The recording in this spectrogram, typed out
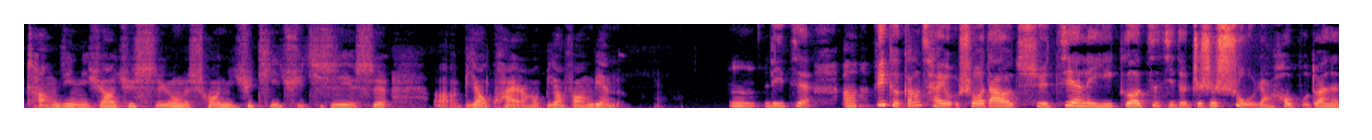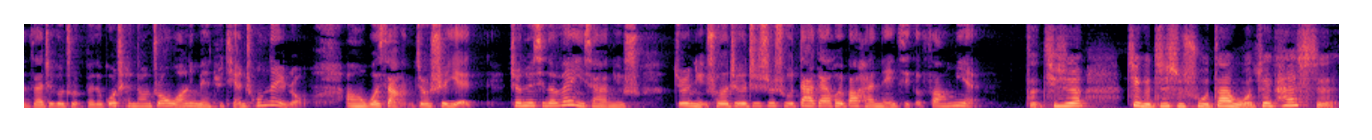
场景，你需要去使用的时候，你去提取，其实也是呃比较快，然后比较方便的。嗯，理解。嗯，Vick 刚才有说到去建立一个自己的知识树，然后不断的在这个准备的过程当中往里面去填充内容。嗯，我想就是也针对性的问一下，你说就是你说的这个知识树大概会包含哪几个方面？的，其实这个知识树在我最开始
